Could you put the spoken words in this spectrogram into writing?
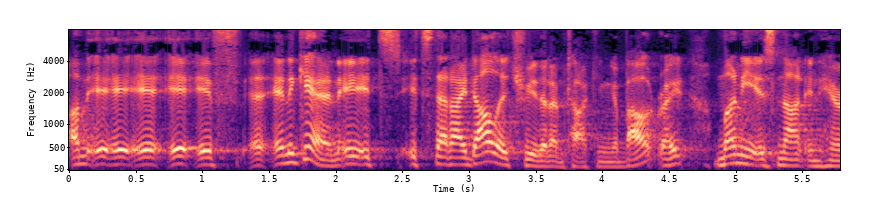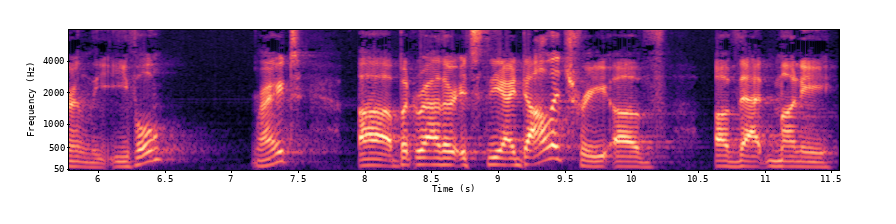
Um, if, and again, it's, it's that idolatry that I'm talking about, right? Money is not inherently evil, right? Uh, but rather it's the idolatry of, of that money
